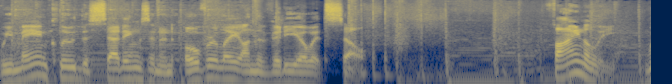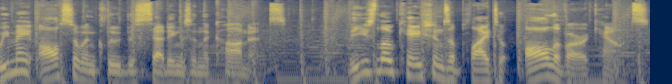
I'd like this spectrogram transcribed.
we may include the settings in an overlay on the video itself. Finally, we may also include the settings in the comments. These locations apply to all of our accounts,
